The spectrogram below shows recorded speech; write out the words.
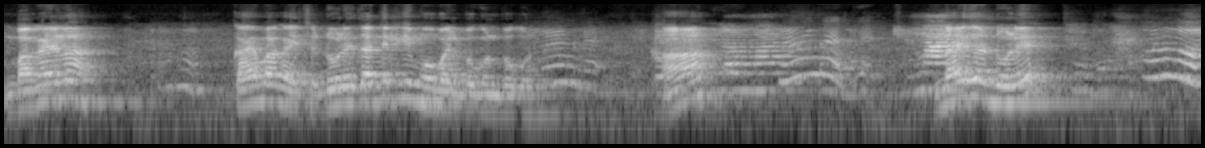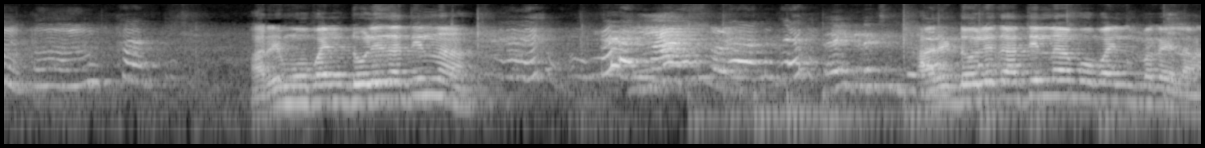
बघायला? काय बघायचं? डोळे जातील की मोबाईल बघून बघून? हा? नाही जात डोळे? अरे मोबाईल डोळे जातील ना. अरे डोळे जातील ना मोबाईल बघायला.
